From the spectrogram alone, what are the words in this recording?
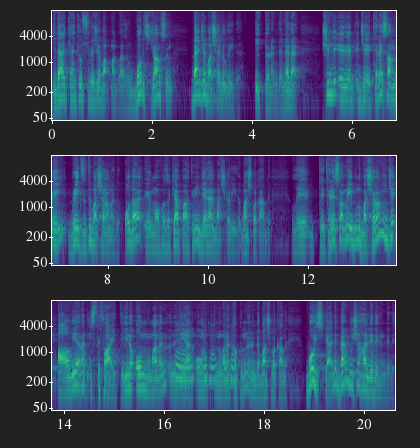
giderkenki o sürece bakmak lazım. Boris Johnson bence başarılıydı ilk dönemde. Neden? Şimdi e, C- Theresa May Brexit'i başaramadı. O da e, Muhafazakar Parti'nin genel başkanıydı, başbakandı. Te- Theresa May bunu başaramayınca ağlayarak istifa etti. Yine 10 numaranın önünde yani 10 numara kapının önünde başbakanlık. Boris geldi ben bu işi hallederim dedi.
